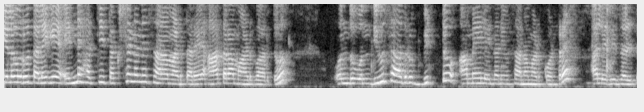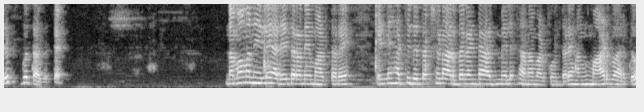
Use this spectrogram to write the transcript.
ಕೆಲವರು ತಲೆಗೆ ಎಣ್ಣೆ ಹಚ್ಚಿದ ತಕ್ಷಣವೇ ಸ್ನಾನ ಮಾಡ್ತಾರೆ. ಆ ಥರ ಮಾಡಬಾರ್ದು. ಒಂದು ಒಂದು ದಿವಸ ಆದರೂ ಬಿಟ್ಟು ಆಮೇಲಿಂದ ನೀವು ಸ್ನಾನ ಮಾಡಿಕೊಂಡ್ರೆ ಅಲ್ಲಿ ರಿಸಲ್ಟ್ ಗೊತ್ತಾಗುತ್ತೆ. ನಮ್ಮ ಮನೆಯಲ್ಲೇ ಅದೇ ಥರನೇ ಮಾಡ್ತಾರೆ. ಎಣ್ಣೆ ಹಚ್ಚಿದ ತಕ್ಷಣ ಅರ್ಧ ಗಂಟೆ ಆದಮೇಲೆ ಸ್ನಾನ ಮಾಡ್ಕೊತಾರೆ. ಹಂಗೆ ಮಾಡಬಾರ್ದು.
